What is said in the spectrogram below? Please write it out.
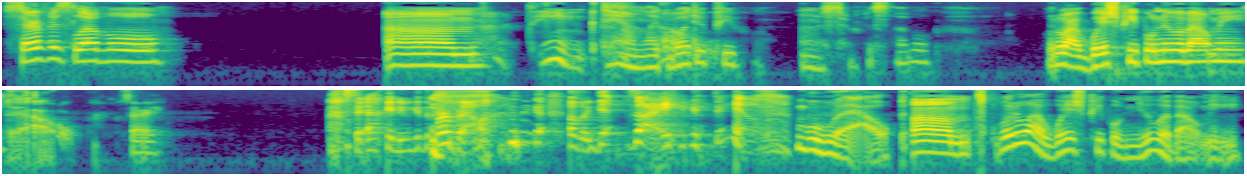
Surface level. Um Think. damn, like what do people on a surface level? What do I wish people knew about me? Ow. Sorry. I said I couldn't even get the burp out. I was like, yeah, sorry. Damn. Wow. Um, what do I wish people knew about me?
